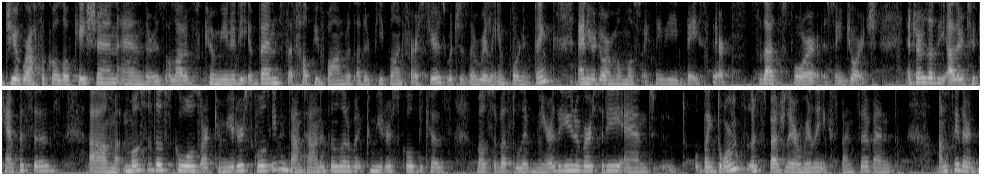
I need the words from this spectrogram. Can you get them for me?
geographical location and there's a lot of community events that help you bond with other people in first years which is a really important thing and your dorm will most likely be based there. So that's for st george. In terms of the other two campuses um, most of those schools are commuter schools. Even downtown is a little bit commuter school because most of us live near the university and like dorms especially are really expensive and honestly they're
